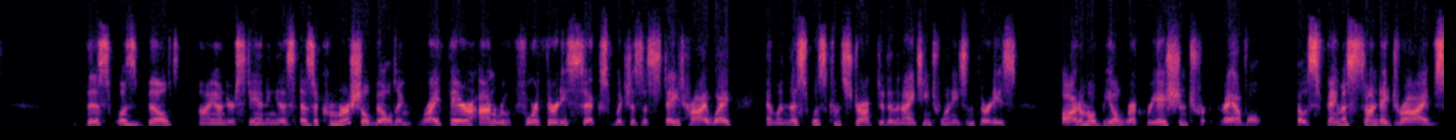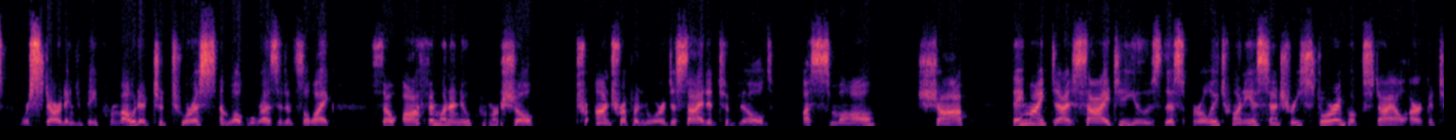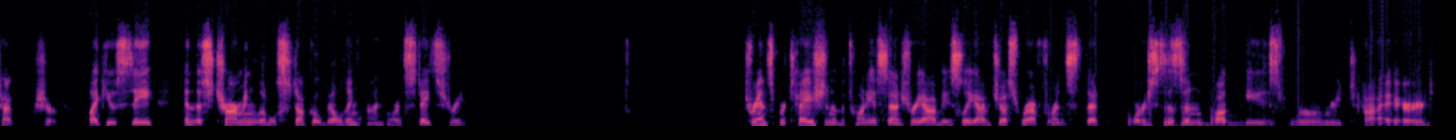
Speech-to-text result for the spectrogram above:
This was built, my understanding is, as a commercial building right there on Route 436, which is a state highway. And when this was constructed in the 1920s and 30s, automobile recreation travel, those famous Sunday drives, were starting to be promoted to tourists and local residents alike. So often, when a new commercial entrepreneur decided to build a small shop, they might decide to use this early 20th century storybook style architecture, like you see in this charming little stucco building on North State Street. Transportation in the 20th century, obviously, I've just referenced that horses and buggies were retired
